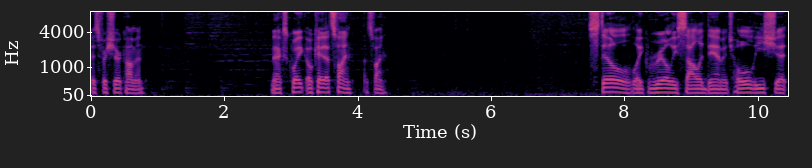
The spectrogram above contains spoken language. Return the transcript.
It's for sure coming. Max Quake. Okay, that's fine. That's fine. Still, like, really solid damage. Holy shit.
